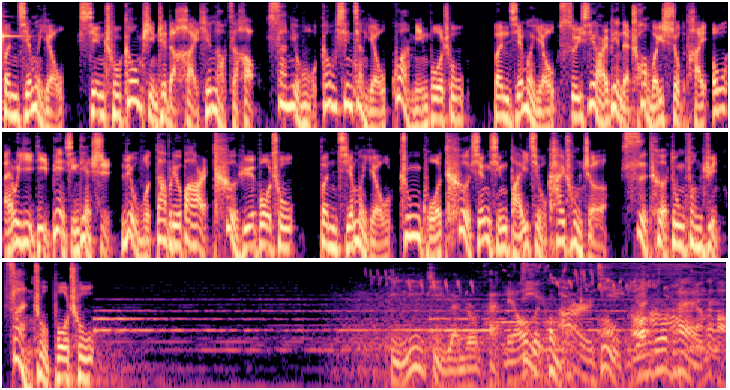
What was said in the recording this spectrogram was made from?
本节目由先出高品质的海天老字号三六五高鲜酱油冠名播出。本节目由随心而变的创维首台 OLED 变形电视六五 W 八二特约播出。本节目由中国特香型白酒开创者四特东方韵赞助播出。第一季圆桌派，聊第个痛快。二季圆桌派，好，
